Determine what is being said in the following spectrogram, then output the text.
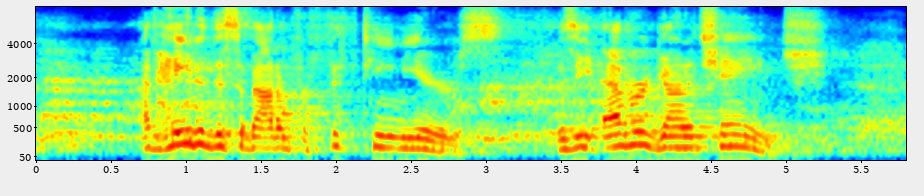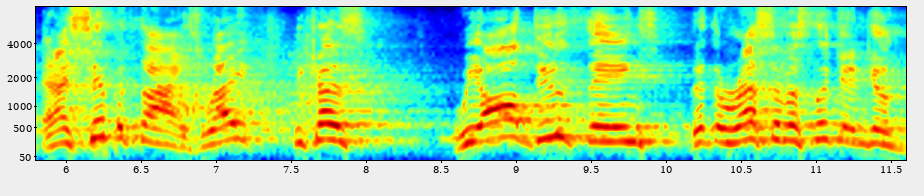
I've hated this about him for 15 years. Is he ever going to change? And I sympathize, right? Because we all do things that the rest of us look at and go,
